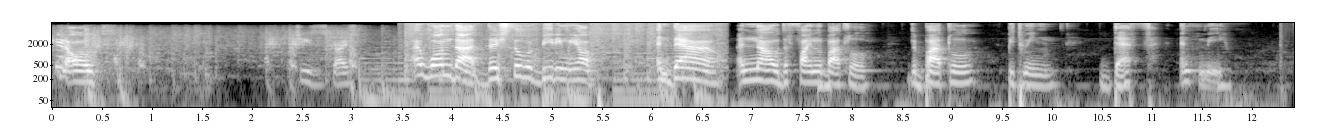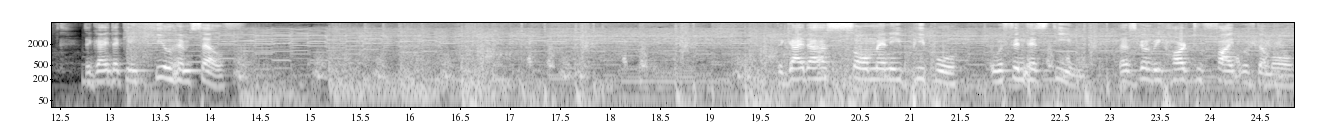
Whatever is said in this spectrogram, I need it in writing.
Get out. Jesus Christ. I won that. They still were beating me up. And now, and now the final battle. The battle between Death and me. The guy that can heal himself. The guy that has so many people within his team. That's gonna be hard to fight with them all.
